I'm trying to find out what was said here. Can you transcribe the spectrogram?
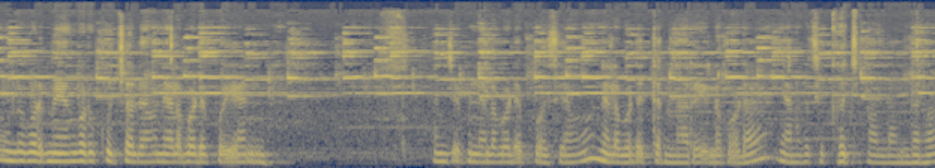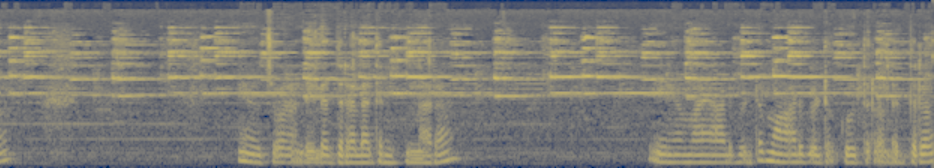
వీళ్ళు కూడా మేము కూడా కూర్చోలేము నిలబడిపోయాను అని చెప్పి నిలబడే పోసాము నిలబడే తిన్నారు వీళ్ళు కూడా. వెనక చిక్కొచ్చిన వాళ్ళందరూ. నేను చూడండి వీళ్ళిద్దరు ఎలా తింటున్నారో. ఈమె మా ఆడబిడ్డ మా ఆడబిడ్డ కూతురు వాళ్ళిద్దరు.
